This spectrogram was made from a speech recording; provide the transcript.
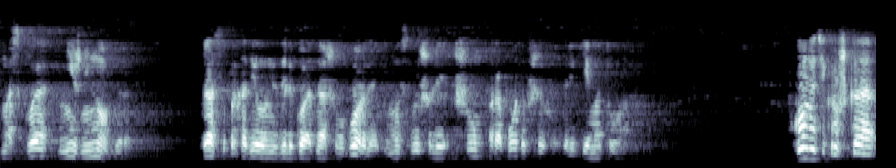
Москва-Нижний Новгород. Трасса проходила недалеко от нашего города, и мы слышали шум работавших вдалеке моторов. В комнате кружка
